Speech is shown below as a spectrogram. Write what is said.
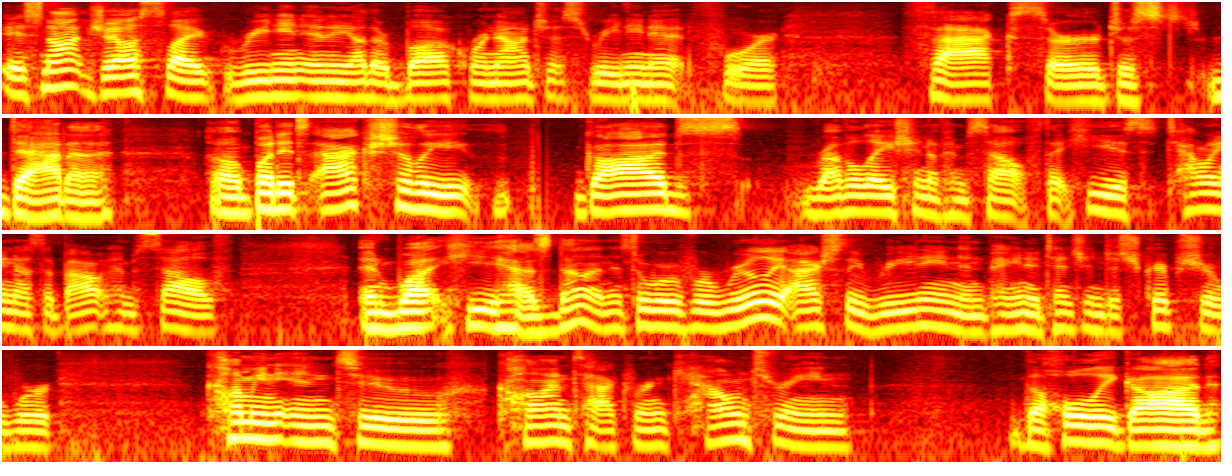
it's not just like reading any other book. We're not just reading it for facts or just data, uh, but it's actually God's revelation of himself, that he is telling us about himself and what he has done. And so, if we're really actually reading and paying attention to Scripture, we're coming into contact, we're encountering the holy God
